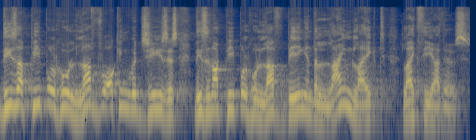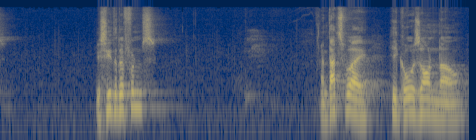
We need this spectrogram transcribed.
These are people who love walking with Jesus. These are not people who love being in the limelight like the others. You see the difference? And that's why he goes on now.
